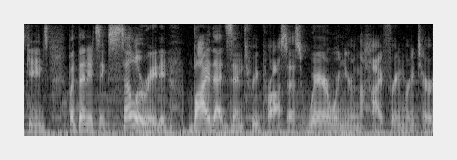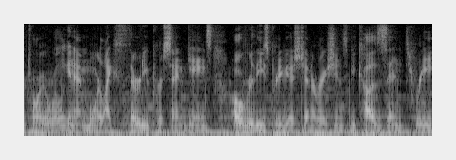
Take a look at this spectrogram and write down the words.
gains, but then it's accelerated by that Zen 3 process, where when you're in the high frame rate territory, we're looking at more like 30% gains over these previous generations because Zen 3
